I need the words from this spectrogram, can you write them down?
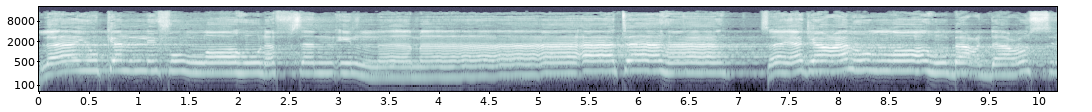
لا يكلف الله نفسا إلا ما آتاها. سيجعل الله بعد عسر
